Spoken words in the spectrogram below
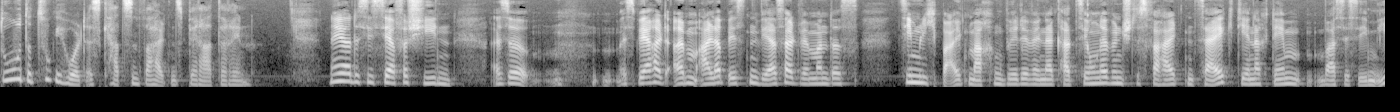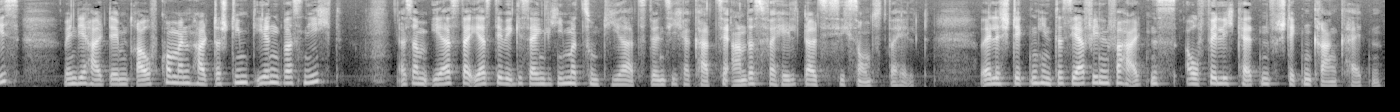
du dazugeholt als Katzenverhaltensberaterin? Naja, das ist sehr verschieden. Also es wäre halt am allerbesten wäre es halt, wenn man das ziemlich bald machen würde, wenn eine Katze unerwünschtes Verhalten zeigt, je nachdem, was es eben ist. Wenn die halt eben draufkommen, halt da stimmt irgendwas nicht. Also am erst, der erste Weg ist eigentlich immer zum Tierarzt, wenn sich eine Katze anders verhält, als sie sich sonst verhält. Weil es stecken hinter sehr vielen Verhaltensauffälligkeiten stecken Krankheiten.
